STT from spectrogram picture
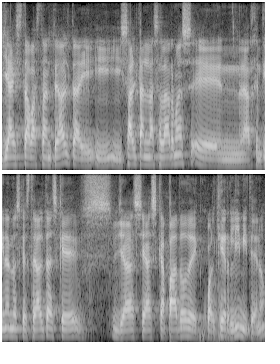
ya está bastante alta y, saltan las alarmas. En Argentina no es que esté alta, es que ya se ha escapado de cualquier límite, ¿no?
